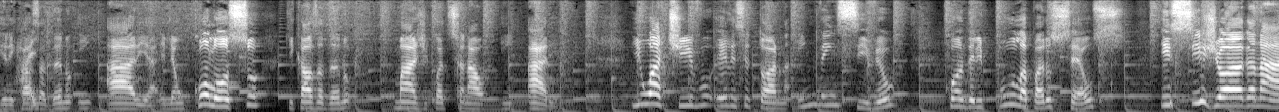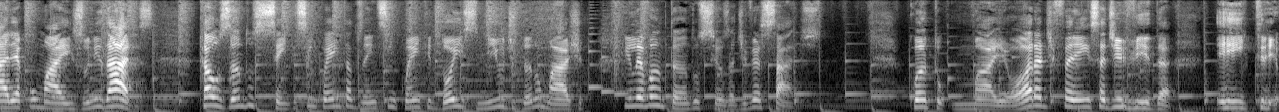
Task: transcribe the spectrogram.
Ele causa Ai. dano em área. Ele é um colosso que causa dano mágico adicional em área. E o ativo ele se torna invencível quando ele pula para os céus e se joga na área com mais unidades, causando 150, 250 e 2000 de dano mágico e levantando os seus adversários. Quanto maior a diferença de vida entre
